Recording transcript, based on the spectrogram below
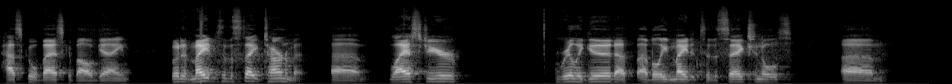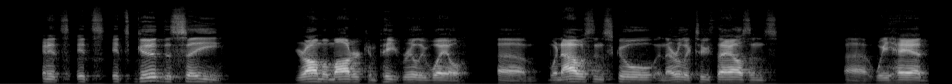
high school basketball game, but it made it to the state tournament. Um, last year, really good. I, I believe made it to the sectionals, um, and it's it's it's good to see your alma mater compete really well. Um, when I was in school in the early 2000s, uh, we had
